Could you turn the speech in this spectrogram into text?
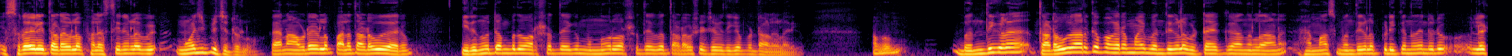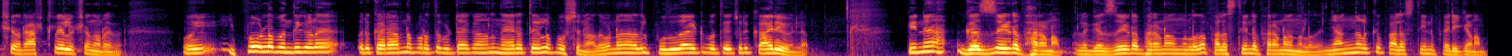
ഇസ്രായേലി തടവുള്ള ഫലസ്തീനുകളെ മോചിപ്പിച്ചിട്ടുള്ളൂ. കാരണം അവിടെയുള്ള പല തടവുകാരും ഇരുന്നൂറ്റമ്പത് വർഷത്തേക്ക് മുന്നൂറ് വർഷത്തേക്ക് തടവ് ശിക്ഷ വിധിക്കപ്പെട്ട ആളുകളായിരിക്കും. അപ്പം ബന്ദികളെ തടവുകാർക്ക് പകരമായി ബന്ദികളെ വിട്ടേക്കുക എന്നുള്ളതാണ് ഹമാസ് ബന്ദികളെ പിടിക്കുന്നതിന്റെ ഒരു ലക്ഷ്യം രാഷ്ട്രീയ ലക്ഷ്യം എന്ന് പറയുന്നത്. അപ്പോൾ ഇപ്പോൾ ഉള്ള ബന്ദികളെ ഒരു കരാറിന്റെ പുറത്ത് വിട്ടേക്കുക എന്നുള്ള നേരത്തെയുള്ള പൊസിഷനാണ് അതുകൊണ്ടാണ് അതിൽ പുതുതായിട്ട് പ്രത്യേകിച്ചൊരു കാര്യവുമില്ല. പിന്നെ ഗസയുടെ ഭരണം അല്ല ഗസയുടെ ഭരണം എന്നുള്ളത് ഫലസ്തീന്റെ ഭരണം എന്നുള്ളത്. ഞങ്ങൾക്ക് ഫലസ്തീൻ ഭരിക്കണം.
